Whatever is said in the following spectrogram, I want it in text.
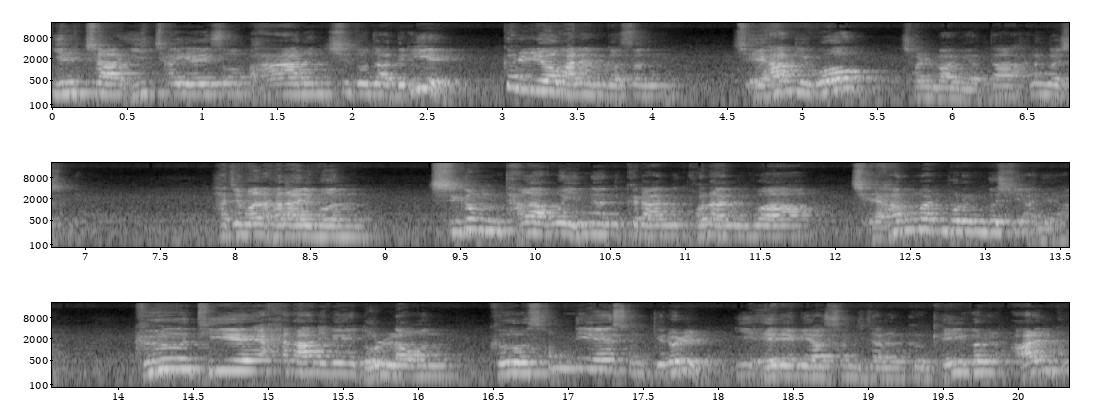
1차, 2차에 의해서 많은 지도자들이 끌려가는 것은 재앙이고 절망이었다 하는 것입니다. 하지만 하나님은 지금 당하고 있는 그러한 고난과 재앙만 보는 것이 아니라 그 뒤에 하나님의 놀라운 그 섭리의 손길을 이 에레미야 선지자는 그 계획을 알고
